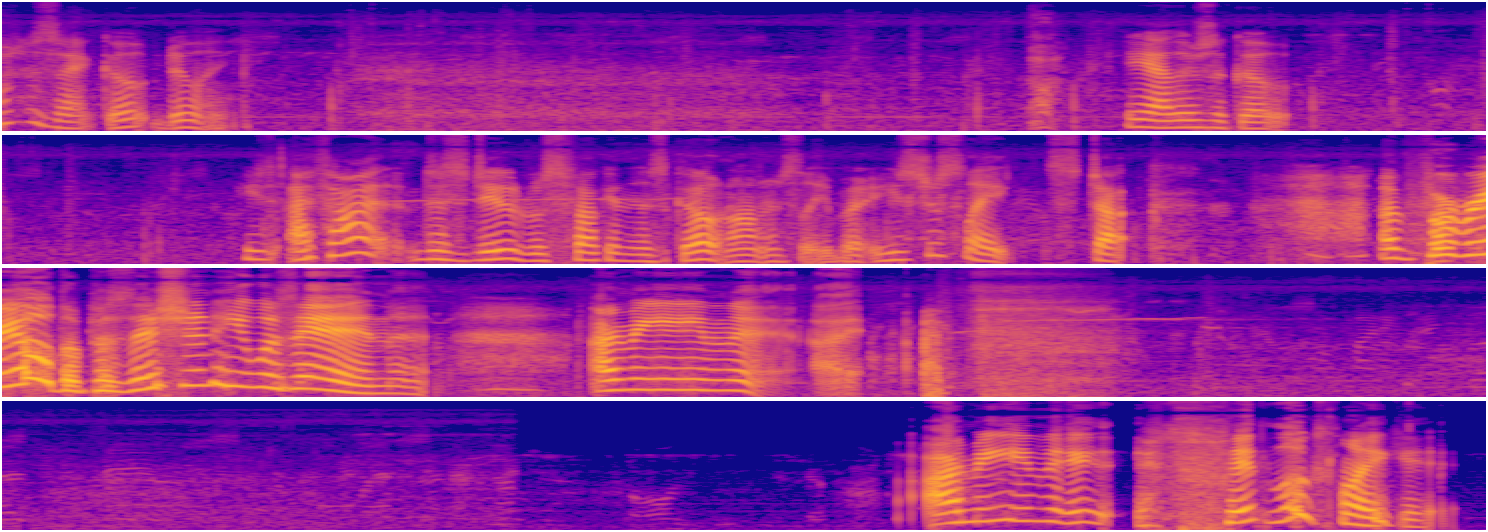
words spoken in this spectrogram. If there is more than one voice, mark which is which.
Speaker 1: What is that goat doing? Yeah, there's a goat. He's. I thought this dude was fucking this goat, honestly, but he's just like stuck. Uh, for real, the position he was in. I mean, I. I I mean, it, it looks like it.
